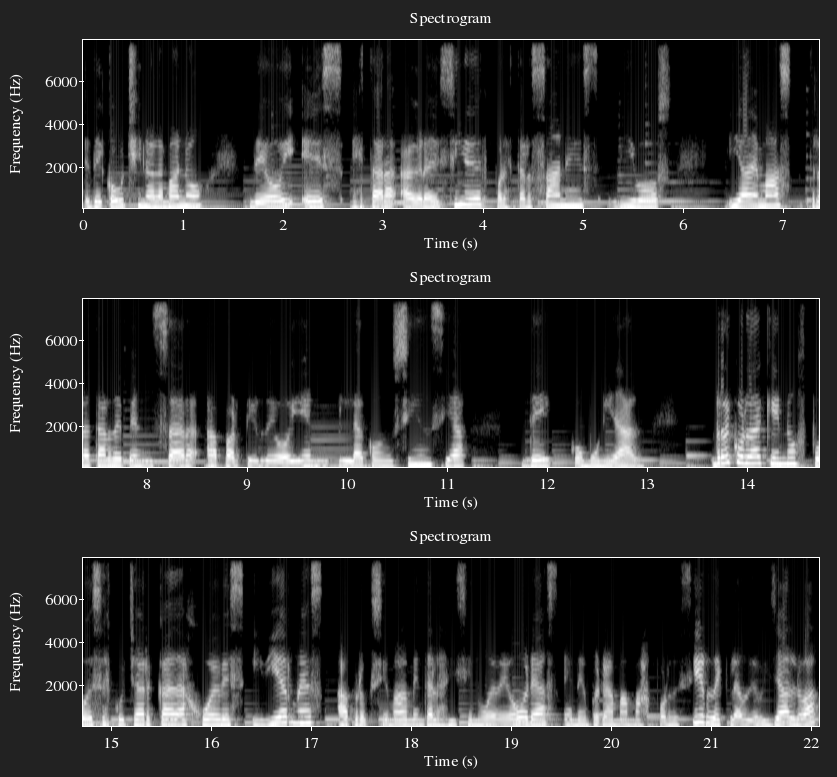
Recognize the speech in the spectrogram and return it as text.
de Coaching a la mano de hoy es estar agradecidos por estar sanes, vivos y además tratar de pensar a partir de hoy en la conciencia de comunidad. Recordad que nos puedes escuchar cada jueves y viernes aproximadamente a las 19 horas en el programa Más por Decir de Claudio Villalba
